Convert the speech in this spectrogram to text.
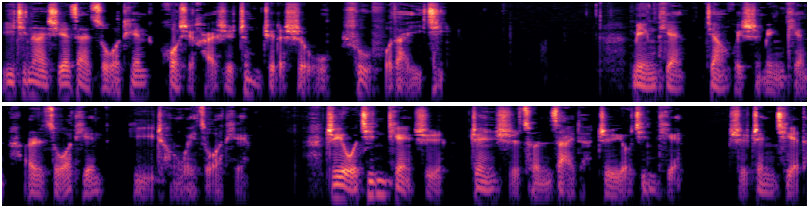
以及那些在昨天或许还是正确的事物束缚在一起。明天将会是明天，而昨天已成为昨天。只有今天是真实存在的，只有今天是真切的。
